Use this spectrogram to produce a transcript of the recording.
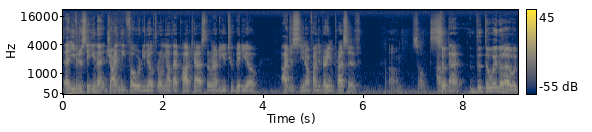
that even just taking that giant leap forward, you know, throwing out that podcast, throwing out a YouTube video, I just you know find it very impressive. Um, so I So- like that. the, the way that i would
